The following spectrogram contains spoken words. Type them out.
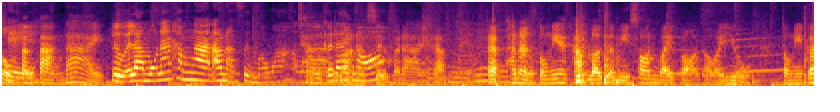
สมโอเค ต่างๆ ได้หรือเวลามุกนั่งทำงานเอาหนังสือมาวางอะไรอย่างนี้ก็ได้วางหนังเนาะสือก็ได้ครับ อืมแต่ผนังตรงเนี้ยครับเราจะมีซ่อนไว้บอร์ดเอาไว้อยู่ ตรงนี้ก็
